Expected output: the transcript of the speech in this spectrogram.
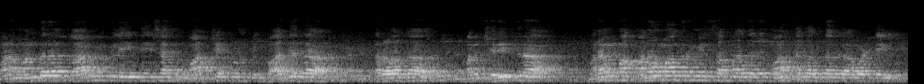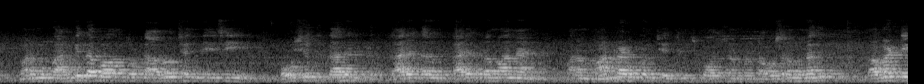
మనమందరం కార్మికులు ఈ దేశాన్ని మార్చేటువంటి బాధ్యత తర్వాత మన చరిత్ర మనం మనం మాత్రమే సమాజాన్ని మార్చగలుగుతాం కాబట్టి మనం ఒక అంకిత భావంతో ఆలోచన చేసి భవిష్యత్తు కార్య కార్యక్రమ కార్యక్రమాన్ని మనం మాట్లాడుకొని చర్చించుకోవాల్సినటువంటి అవసరం ఉన్నది. కాబట్టి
